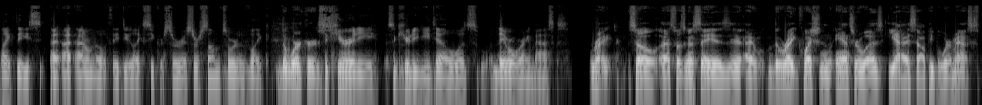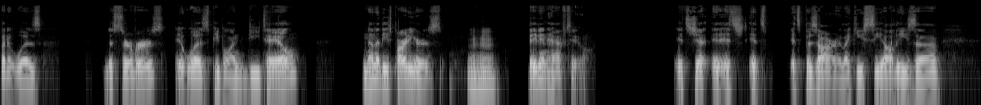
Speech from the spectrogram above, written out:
like these. I I, don't know if they do like Secret Service or some sort of like The workers. security security detail was they were wearing masks. Right. So that's what I was going to say is I, the right question answer was yeah, I saw people wear masks, but it was the servers, it was people on detail. None of these partiers, Mm-hmm. they didn't have to. It's just it's it's it's bizarre. Like you see all these uh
